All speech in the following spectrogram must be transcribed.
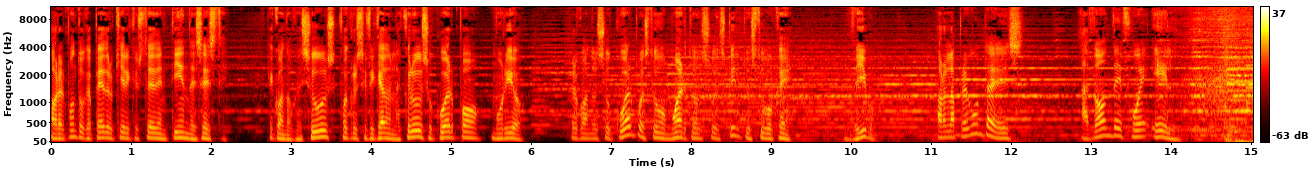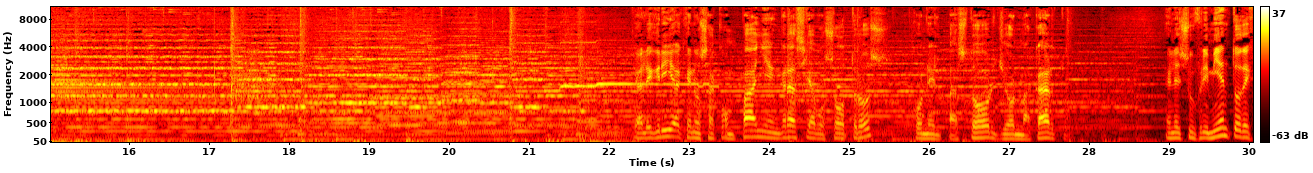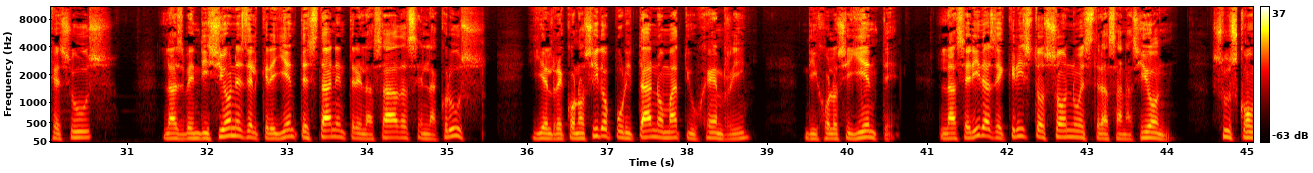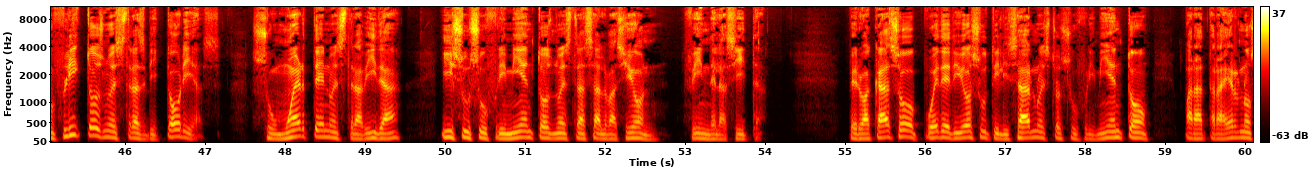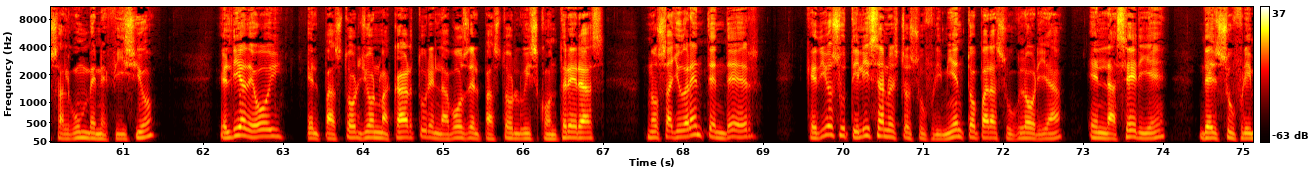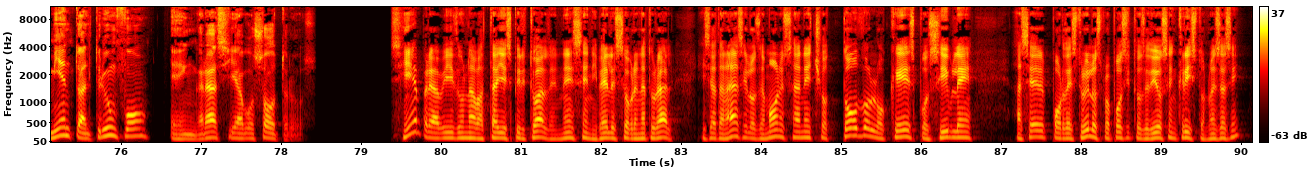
Ahora el punto que Pedro quiere que usted entienda es este, que cuando Jesús fue crucificado en la cruz, su cuerpo murió. Pero cuando su cuerpo estuvo muerto, su espíritu estuvo qué? Vivo. Ahora la pregunta es, ¿a dónde fue Él? Qué alegría que nos acompañe en gracia a vosotros con el pastor John MacArthur. En el sufrimiento de Jesús, las bendiciones del creyente están entrelazadas en la cruz, y el reconocido puritano Matthew Henry dijo lo siguiente, las heridas de Cristo son nuestra sanación, sus conflictos nuestras victorias, su muerte nuestra vida, y sus sufrimientos nuestra salvación. Fin de la cita. Pero ¿acaso puede Dios utilizar nuestro sufrimiento para traernos algún beneficio? El día de hoy, el pastor John MacArthur, en la voz del pastor Luis Contreras, nos ayudará a entender que Dios utiliza nuestro sufrimiento para su gloria en la serie Del sufrimiento al triunfo, en gracia a vosotros. Siempre ha habido una batalla espiritual en ese nivel sobrenatural, y Satanás y los demonios han hecho todo lo que es posible hacer por destruir los propósitos de Dios en Cristo, ¿no es así?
